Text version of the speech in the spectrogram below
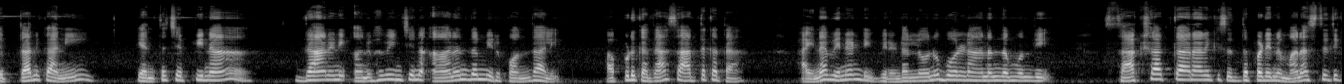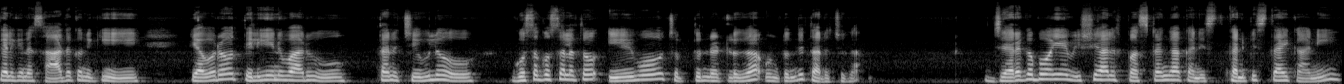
చెప్తాను కానీ ఎంత చెప్పినా దానిని అనుభవించిన ఆనందం మీరు పొందాలి. అప్పుడు కదా సార్థకత. అయినా వినండి వినడంలోనూ బోలెడు ఆనందం ఉంది. సాక్షాత్కారానికి సిద్ధపడిన మనస్థితి కలిగిన సాధకునికి ఎవరో తెలియని వారు తన చెవిలో గుసగుసలతో ఏవో చెప్తున్నట్లుగా ఉంటుంది తరచుగా. జరగబోయే విషయాలు స్పష్టంగా కని కనిపిస్తాయి కానీ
